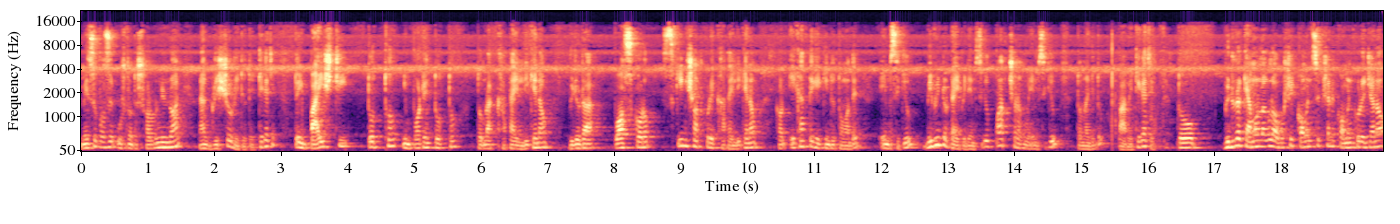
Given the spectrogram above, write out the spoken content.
মেসোপজের উষ্ণতা সর্বনিম্ন হয় না গ্রীষ্ম ঋতুতে? ঠিক আছে? তো এই বাইশটি তথ্য ইম্পর্টেন্ট তথ্য তোমরা খাতায় লিখে নাও। ভিডিওটা পজ করো স্ক্রিনশট করে খাতায় লিখে নাও। কারণ এখান থেকে কিন্তু তোমাদের এমসিকিউ বিভিন্ন টাইপের এমসিকিউ পাঁচ ছ রকমের এমসিকিউ তোমরা কিন্তু পাবে। ঠিক আছে? তো ভিডিওটা কেমন লাগল অবশ্যই কমেন্ট সেকশানে কমেন্ট করে জানাও।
